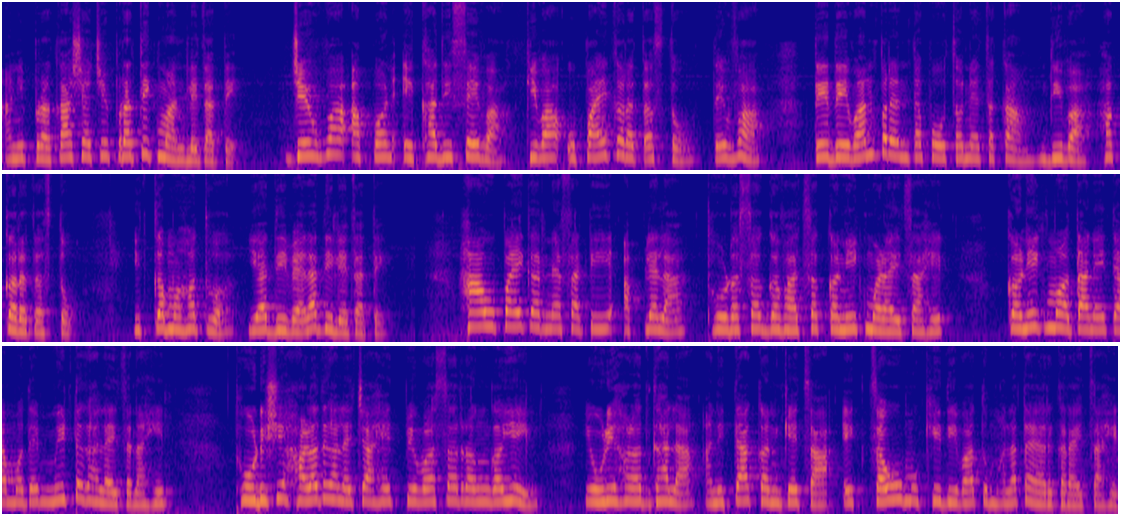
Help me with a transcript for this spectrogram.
आणि प्रकाशाचे प्रतीक मानले जाते. जेव्हा आपण एखादी सेवा किंवा उपाय करत असतो तेव्हा ते देवांपर्यंत पोहोचवण्याचं काम दिवा हा करत असतो. इतकं महत्त्व या दिव्याला दिले जाते. हा उपाय करण्यासाठी आपल्याला थोडंसं गव्हाचं कणिक मळायचं आहे. कणिक मळताना त्यामध्ये मीठ घालायचं नाहीत थोडीशी हळद घालायची आहेत पिवळसर रंग येईल. एवढी हळद घाला आणि त्या कणकेचा एक चौमुखी दिवा तुम्हाला तयार करायचा आहे.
